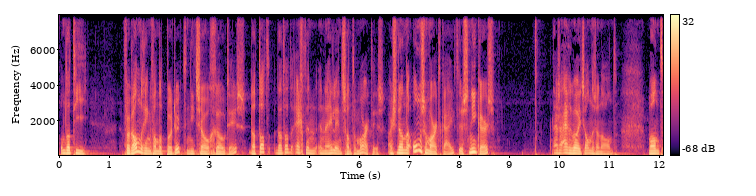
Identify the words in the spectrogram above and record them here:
omdat die verandering van dat product niet zo groot is, dat dat, dat, dat echt een, een hele interessante markt is. Als je dan naar onze markt kijkt, de sneakers, daar is eigenlijk wel iets anders aan de hand. Want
